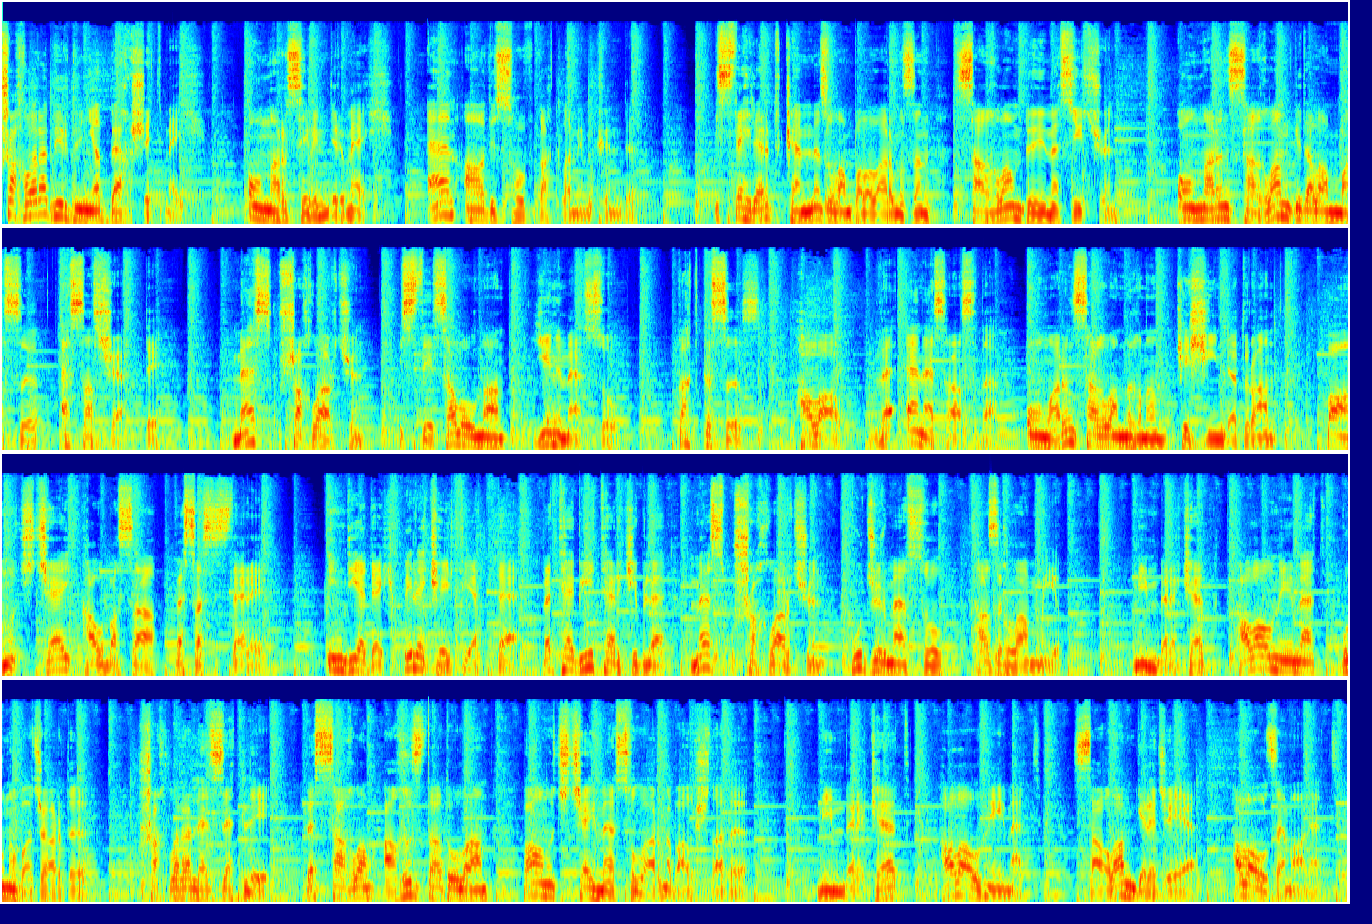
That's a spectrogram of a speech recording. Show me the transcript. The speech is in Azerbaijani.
Uşaqlara bir dünya bəxş etmək, onları sevindirmək ən adi sovqatla mümkündür. İstəkləri tükənməz olan balalarımızın sağlam böyüməsi üçün onların sağlam qidalanması əsas şərtdir. Məhz uşaqlar üçün istehsal olunan yeni məhsul, qatqısız, halal və ən əsası da onların sağlamlığının keşiyində duran banu çiçək, kalbasa və sosisləri indiyədək belə keyfiyyətdə və təbii tərkiblə məhz uşaqlar üçün bu cür məhsul hazırlanmayıb. Min bərəkət, halal nemət bunu bacardı. Uşaqlara ləzzətli və sağlam ağız dadı olan banu çiçək məhsullarını bağışladı. Min bərəkət, halal nemət. Sağlam gələcəyə halal zəmanət.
